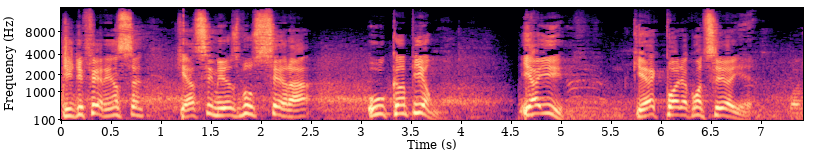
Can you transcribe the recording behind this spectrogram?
de diferença, que assim mesmo será o campeão. E aí, o que é que pode acontecer aí? Pode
